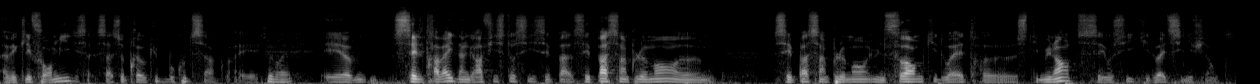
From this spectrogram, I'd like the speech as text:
avec les fourmis, ça, ça se préoccupe beaucoup de ça. quoi. Et, C'est vrai. et c'est le travail d'un graphiste aussi. C'est pas, c'est pas simplement, c'est pas simplement une forme qui doit être euh, stimulante, c'est aussi qui doit être signifiante.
